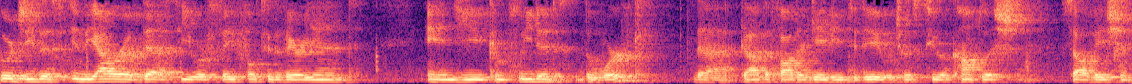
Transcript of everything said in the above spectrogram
Lord Jesus, in the hour of death, you were faithful to the very end, and you completed the work that God the Father gave you to do, which was to accomplish salvation,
